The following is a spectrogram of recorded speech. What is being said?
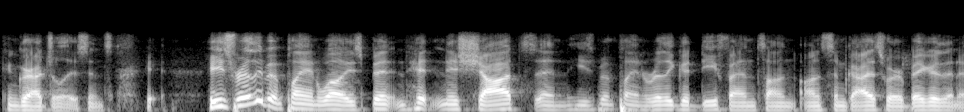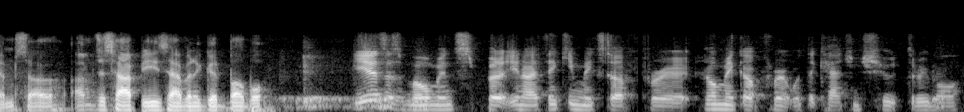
Congratulations. He's really been playing well. He's been hitting his shots, and he's been playing really good defense on, on some guys who are bigger than him. So I'm just happy he's having a good bubble. He has his moments, but you know I think he makes up for it. He'll make up for it with the catch and shoot three ball.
